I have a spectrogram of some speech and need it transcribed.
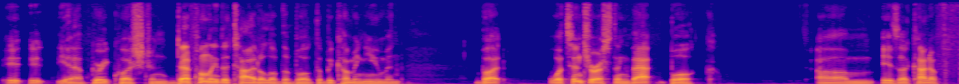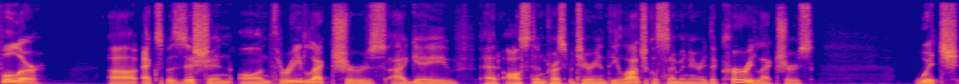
It, it, yeah, great question. Definitely the title of the book, The Becoming Human. But what's interesting, that book um, is a kind of fuller uh, exposition on three lectures I gave at Austin Presbyterian Theological Seminary, the Currie Lectures, which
